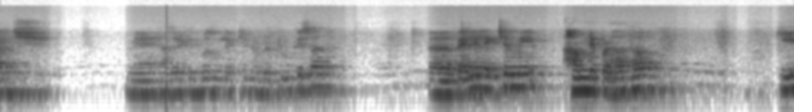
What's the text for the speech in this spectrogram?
आज मैं लेक्चर नंबर टू के साथ पहले लेक्चर में हमने पढ़ा था कि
